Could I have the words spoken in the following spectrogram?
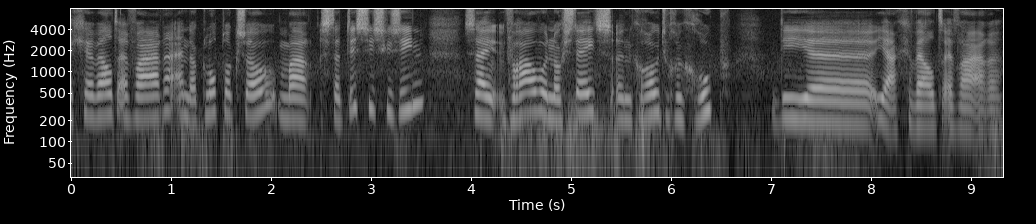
geweld ervaren. En dat klopt ook zo. Maar statistisch gezien zijn vrouwen nog steeds een grotere groep die uh, ja, geweld ervaren.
